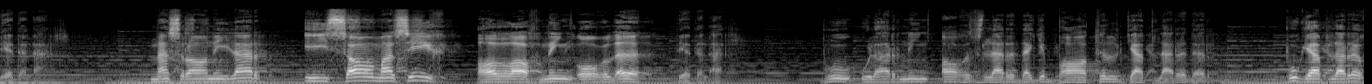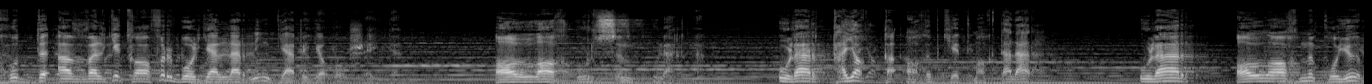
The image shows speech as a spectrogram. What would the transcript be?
dedilar. Nasroniylar Iso Masih Allohning o'g'li dedilar. Bu ularning og'izlaridagi botil gaplaridir. Bu gaplari xuddi avvalgi kofir bo'lganlarning gapiga o'xshaydi. Alloh ursin ularni. Ular qayoqqa og'ib ketmoqdalar? Ular Allohni qo'yib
